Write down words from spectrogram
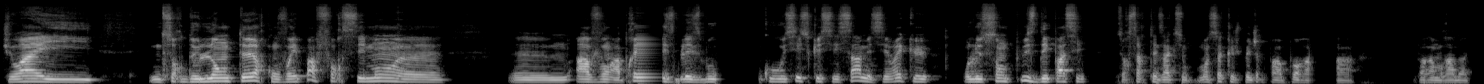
Tu vois, il, une sorte de lenteur qu'on ne voyait pas forcément. Euh, euh, avant. Après, il se blesse beaucoup aussi. Est-ce que c'est ça? Mais c'est vrai qu'on le sent plus dépassé sur certaines actions. Moi, c'est ça que je peux dire par rapport à, à par Amrabat.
